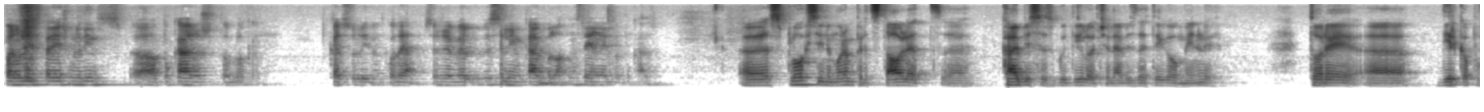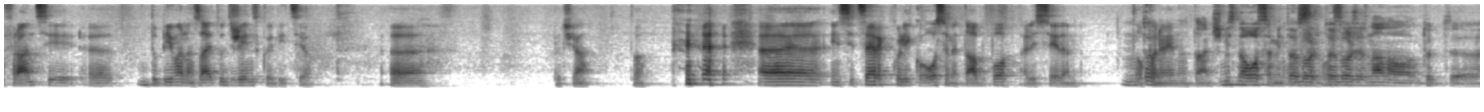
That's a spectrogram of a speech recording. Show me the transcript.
prvo let starejši mladin uh, pokažeš, to je bilo kar, kar solidno. Tako da ja, se že veselim, kaj bo lahko naslednje leto. Uh, sploh si ne morem predstavljati, uh, kaj bi se zgodilo, če ne bi zdaj tega omenili. Torej, uh, dirka po Franciji uh, dobiva nazaj tudi žensko edicijo. Uh, pač ja, to. uh, in sicer koliko, osem etap bo ali sedem, to, to- to pa ne vem natančno. Mislim, da 8 in to je, bilo, Osem, to je bilo že znano tudi uh,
